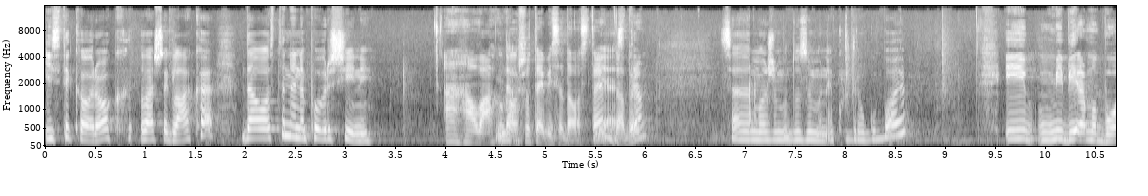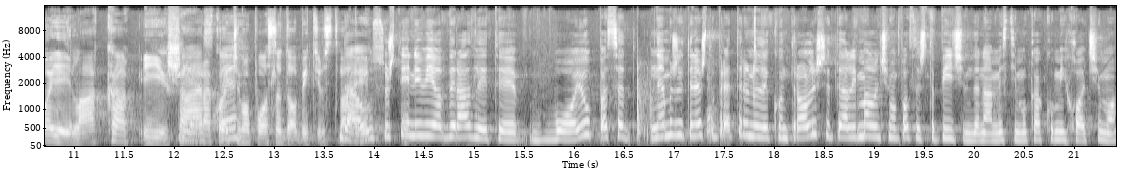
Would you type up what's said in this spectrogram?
istekao rok vašeg laka, da ostane na površini. Aha, ovako, da. kao što tebi sad ostaje. Jeste. Dobro. Sada možemo da uzmemo neku drugu boju. I mi biramo boje i laka i šara Jeste. koje ćemo posle dobiti u stvari. Da, u suštini vi ovde razlijete boju, pa sad ne možete nešto pretredno da kontrolišete, ali malo ćemo posle štapićem da namestimo kako mi hoćemo.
